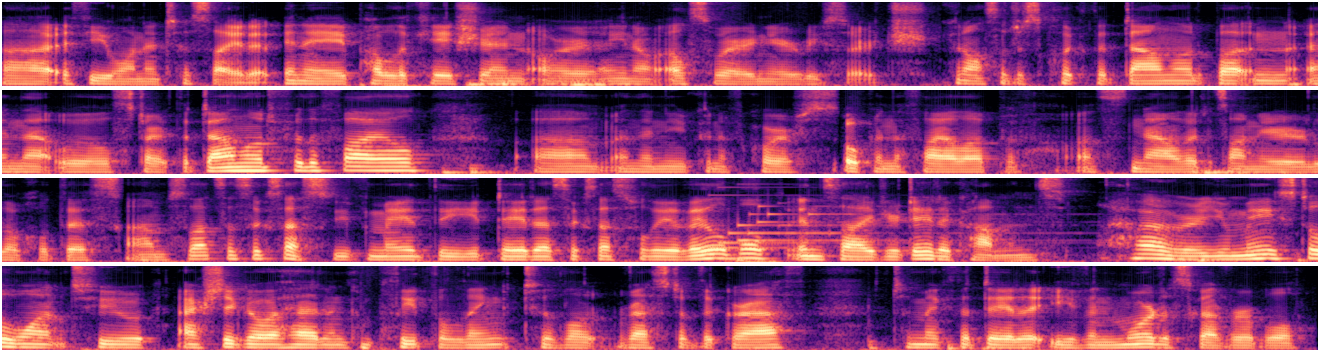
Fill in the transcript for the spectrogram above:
uh, if you wanted to cite it in a publication or you know elsewhere in your research. You can also just click the download button and that will start the download for the file um, and then you can of course open the file up uh, now that it's on your local disk. Um, so that's a success. You've made the data successfully available inside your data commons. However, you may still want to actually go ahead and complete the link to the rest of the graph to make the data even more discoverable.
